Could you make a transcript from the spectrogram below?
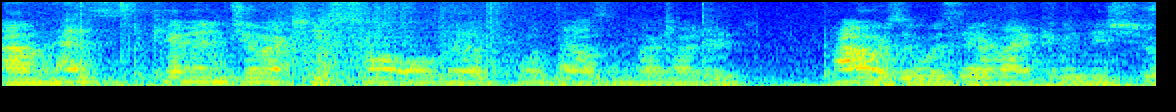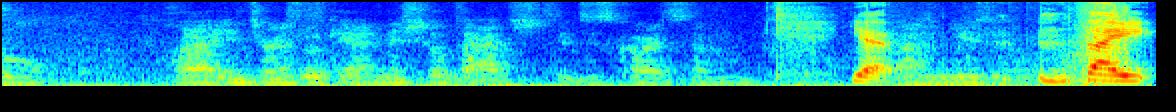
Um, has Kevin and Joe actually saw all the 4,500 hours, or was there like an initial, uh, interns look at an initial batch to discard some Yeah, unusable? they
